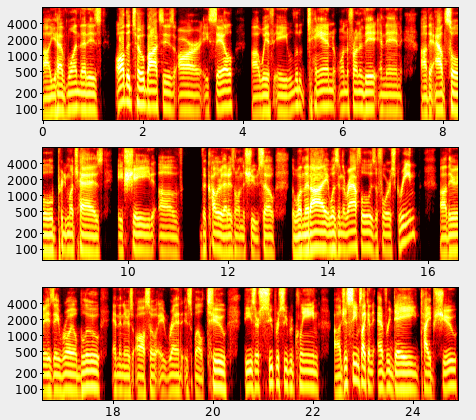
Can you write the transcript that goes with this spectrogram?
Uh, you have one that is all the toe boxes are a sale uh, with a little tan on the front of it, and then uh, the outsole pretty much has a shade of the color that is on the shoe. So the one that I was in the raffle is a forest green. Uh, there is a royal blue, and then there's also a red as well too. These are super super clean. Uh, just seems like an everyday type shoe.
